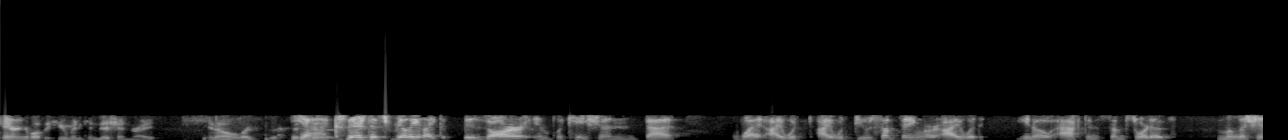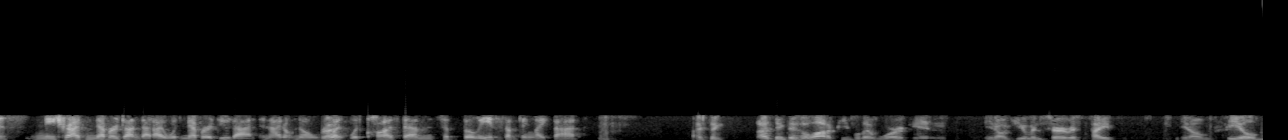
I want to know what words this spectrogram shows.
caring about the human condition, right? You know, like yeah, because there's this really like bizarre implication that what I would I would do something or I would you know act in some sort of malicious nature. I've never done that. I would never do that, and I don't know right. what would cause them to believe something like that. I think I think there's a lot of people that work in you know human service type you know field.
